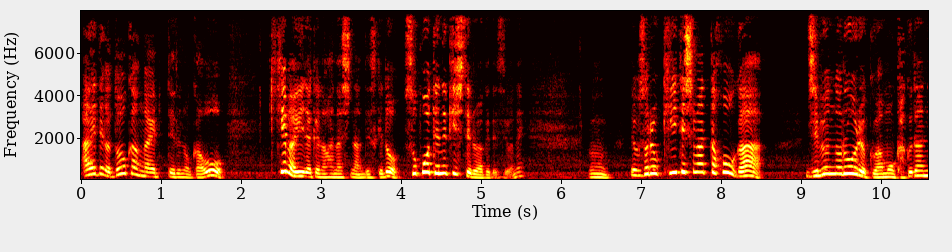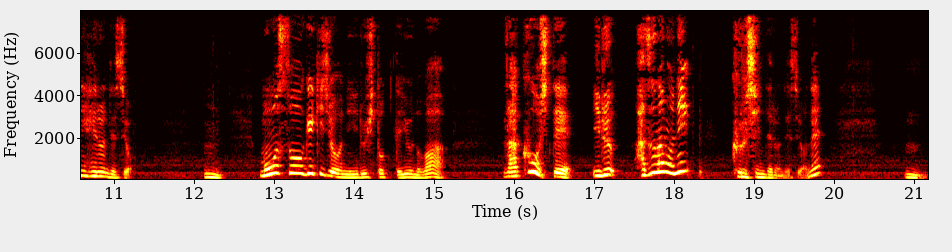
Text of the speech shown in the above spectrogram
相手がどう考えてるのかを聞けばいいだけの話なんですけど、そこを手抜きしてるわけですよね。うん。でもそれを聞いてしまった方が、自分の労力はもう格段に減るんですよ。うん。妄想劇場にいる人っていうのは、楽をしているはずなのに苦しんでるんですよね。うん。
